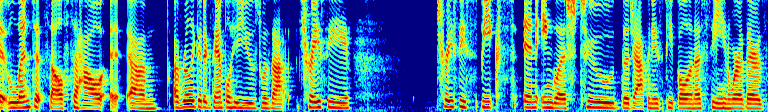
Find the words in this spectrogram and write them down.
it lent itself to how it, um, a really good example he used was that Tracy Tracy speaks in English to the Japanese people in a scene where there's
